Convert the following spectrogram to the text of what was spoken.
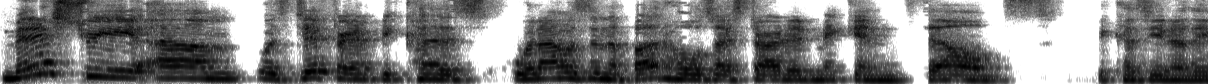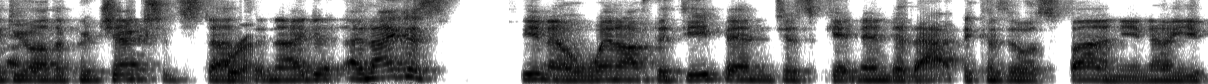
Ministry um, was different because when I was in the buttholes, I started making films because you know they do all the projection stuff, and I did, and I just you know went off the deep end, just getting into that because it was fun. You know, you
